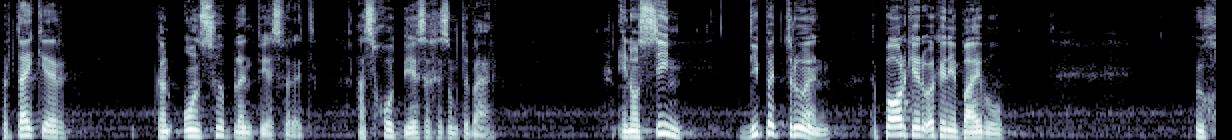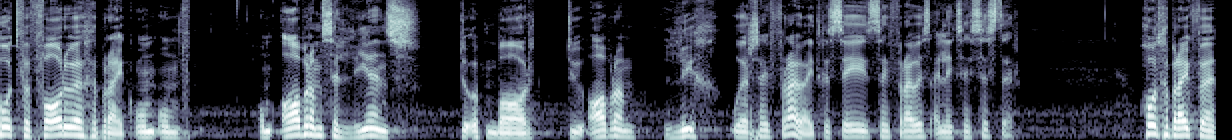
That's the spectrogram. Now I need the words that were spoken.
Partykeer kan ons so blind wees vir dit as God besig is om te werk. En ons sien die patroon 'n paar keer ook in die Bybel hoe God vir Farao gebruik om om om Abraham se leuns te openbaar toe Abraham lieg oor sy vrou. Hy het gesê sy vrou is eintlik sy suster. God gebruik vir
